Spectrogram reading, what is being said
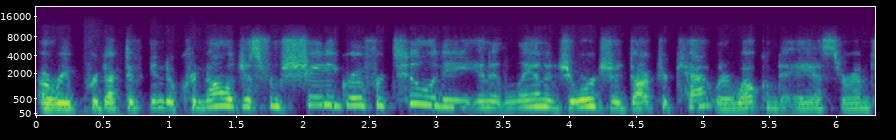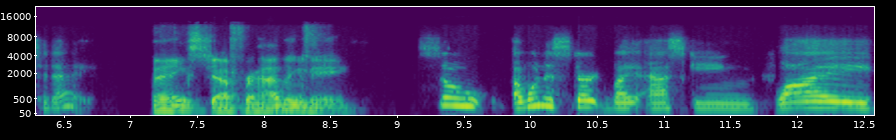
a reproductive endocrinologist from Shady Grove Fertility in Atlanta, Georgia. Dr. Katler, welcome to ASRM today. Thanks, Jeff, for having me. So, I want to start by asking why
